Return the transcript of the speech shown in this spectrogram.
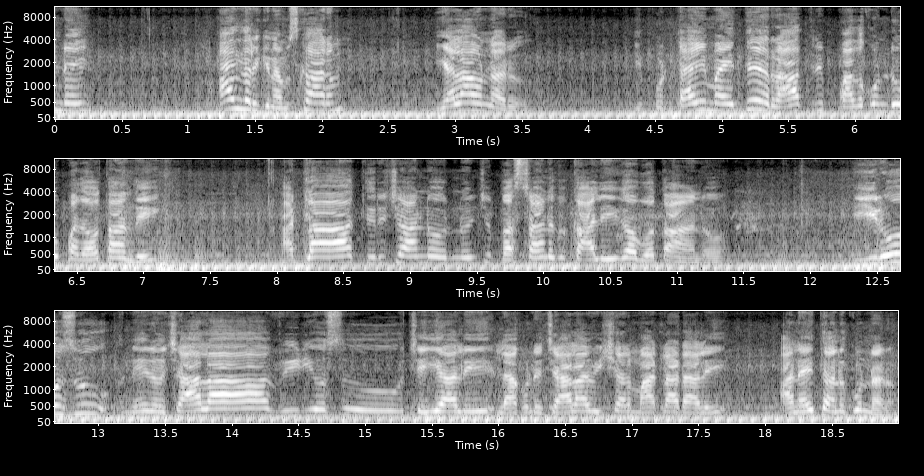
అండి అందరికీ నమస్కారం. ఎలా ఉన్నారు? ఇప్పుడు టైం అయితే రాత్రి పదకొండు పది అవుతుంది. అట్లా తిరుచాండూరు నుంచి బస్ స్టాండ్కు ఖాళీగా పోతాను. ఈరోజు నేను చాలా వీడియోస్ చెయ్యాలి లేకుంటే చాలా విషయాలు మాట్లాడాలి అని అయితే అనుకున్నాను.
